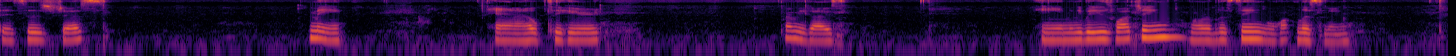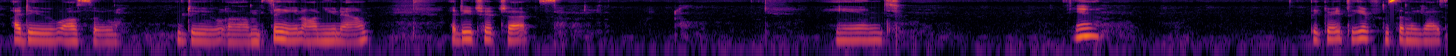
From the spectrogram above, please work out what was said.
This is just me. And I hope to hear from you guys. And anybody who's watching or listening listening, I do also do um, singing on YouNow. I do chit chats. And yeah, be great to hear from some of you guys.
